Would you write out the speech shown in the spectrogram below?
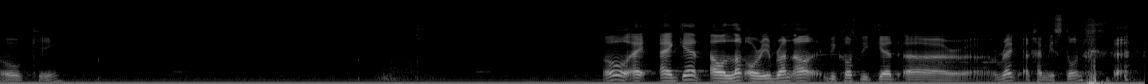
Okay. Oh, I, I get our luck already run out because we get uh, red alchemy stone.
